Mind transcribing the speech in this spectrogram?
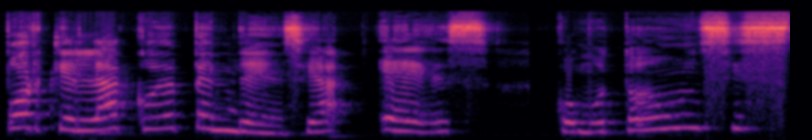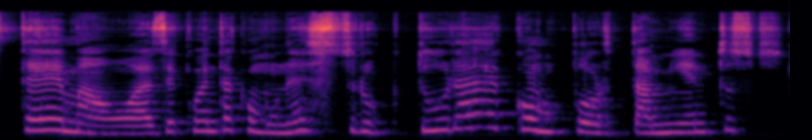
Porque la codependencia es como todo un sistema o haz de cuenta como una estructura de comportamientos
